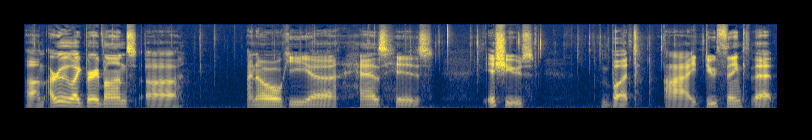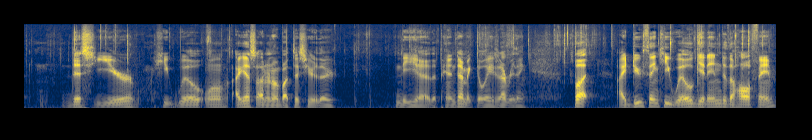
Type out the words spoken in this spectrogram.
Um, I really like Barry Bonds. Uh, I know he uh, has his issues, but I do think that this year he will. Well, I guess I don't know about this year. The the uh, the pandemic delays everything, but I do think he will get into the Hall of Fame.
